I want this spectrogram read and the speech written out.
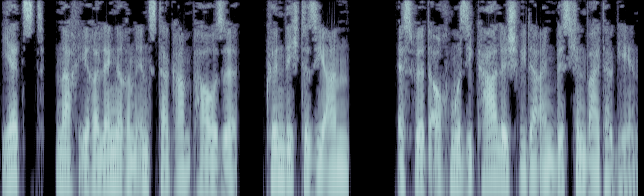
Jetzt, nach ihrer längeren Instagram-Pause, kündigte sie an, es wird auch musikalisch wieder ein bisschen weitergehen.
